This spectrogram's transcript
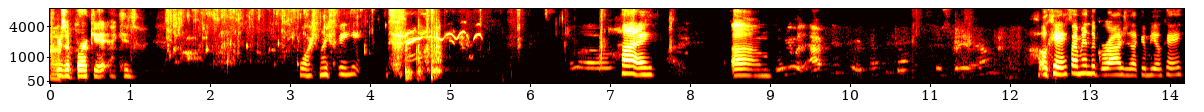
there's a bucket. I can wash my feet. Hello. Hi. Um. Okay, if I'm in the garage, is that gonna be okay?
